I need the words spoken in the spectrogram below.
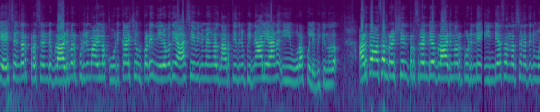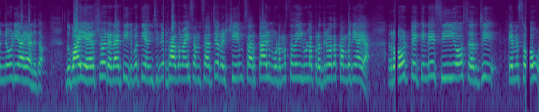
ജയശങ്കർ പ്രസിഡന്റ് വ്ളാഡിമിർ പുടിനുമായുള്ള കൂടിക്കാഴ്ച ഉൾപ്പെടെ നിരവധി ആശയവിനിമയങ്ങൾ നടത്തിയതിനു പിന്നാലെയാണ് ഈ ഉറപ്പ് ലഭിക്കുന്നത്. അടുത്ത മാസം റഷ്യൻ പ്രസിഡന്റ് വ്ളാഡിമിർ പുടിന്റെ ഇന്ത്യ സന്ദർശനത്തിന് മുന്നോടിയായാണിത്. ദുബായ് എയർ ഷോ രണ്ടായിരത്തി ഇരുപത്തി അഞ്ചിന്റെ ഭാഗമായി സംസാരിച്ച റഷ്യയും സർക്കാരും ഉടമസ്ഥതയിലുള്ള പ്രതിരോധ കമ്പനിയായ റോഡ് ടെക്കിന്റെ സിഇഒ സെർജി കെമസോവ്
